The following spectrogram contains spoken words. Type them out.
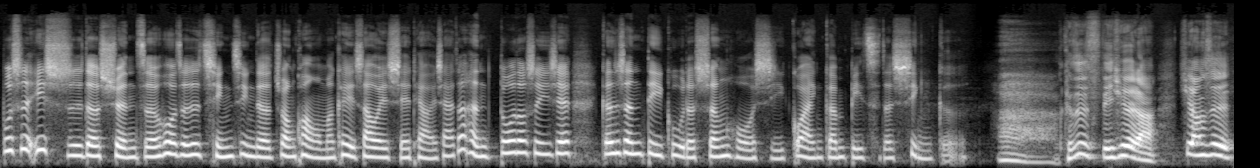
不是一时的选择或者是情境的状况，我们可以稍微协调一下。这很多都是一些根深蒂固的生活习惯跟彼此的性格啊。可是的确啦，就像是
